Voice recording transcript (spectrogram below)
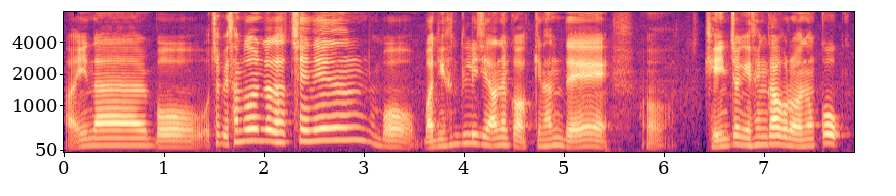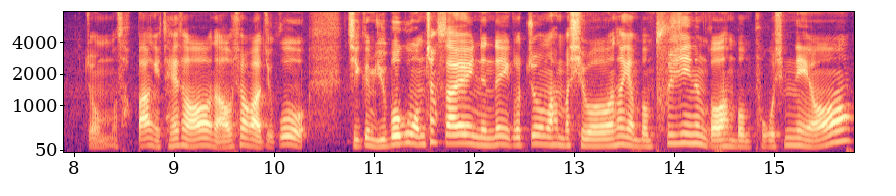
아, 이날 뭐 어차피 삼성전자 자체는 뭐 많이 흔들리진 않을 것 같긴 한데 어, 개인적인 생각으로는 꼭 좀 석방이 돼서 나오셔가지고 지금 유보금 엄청 쌓여 있는데 이거 좀 한번 시원하게 한번 푸시는 거 한번 보고 싶네요.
